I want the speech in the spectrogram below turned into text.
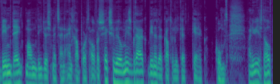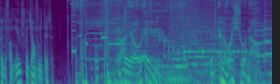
Wim Deetman... die dus met zijn eindrapport over seksueel misbruik binnen de katholieke kerk komt. Maar nu eerst de hoofdpunten van het nieuws met Jan van de Putten. Radio 1, het NOS-journaal.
